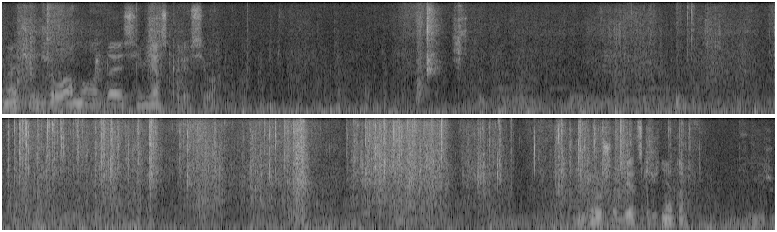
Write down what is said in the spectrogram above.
Значит, жила молодая семья, скорее всего. Игрушек детских нету. Не вижу.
